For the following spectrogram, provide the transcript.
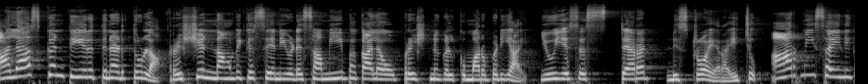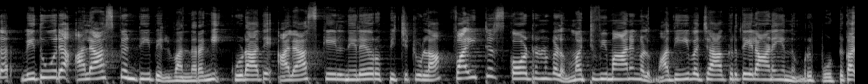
അലാസ്കൻ തീരത്തിനടുത്തുള്ള റഷ്യൻ നാവികസേനയുടെ സമീപകാല ഓപ്പറേഷനുകൾക്ക് മറുപടിയായി യു എസ് എസ് ടെററ്റ് ഡിസ്ട്രോയർ അയച്ചു. ആർമി സൈനികർ വിദൂര അലാസ്കൻ ദ്വീപിൽ വന്നിറങ്ങി. കൂടാതെ അലാസ്കയിൽ നിലയുറപ്പിച്ചിട്ടുള്ള ഫൈറ്റർ സ്ക്വാഡ്രണുകളും മറ്റു വിമാനങ്ങളും അതീവ ജാഗ്രതയിലാണ് എന്നും റിപ്പോർട്ടുകൾ.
